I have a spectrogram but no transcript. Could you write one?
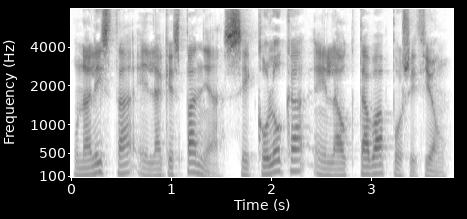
una lista en la que España se coloca en la octava posición.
